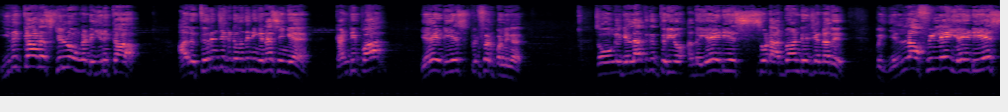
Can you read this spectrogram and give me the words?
இதுக்கான ஸ்கில் உங்ககிட்ட இருக்கா? அது தெரிஞ்சுக்கிட்டு வந்து நீங்க என்ன செய்யுங்க? கண்டிப்பா ஏடிஎஸ் ப்ரிஃபர் பண்ணுங்க. ஸோ உங்களுக்கு எல்லாத்துக்கும் தெரியும் அந்த ஏடிஎஸ் அட்வான்டேஜ் என்னது? இப்ப எல்லா ஃபீல்ட்லயும் ஏடிஎஸ்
